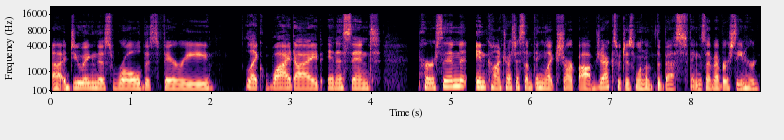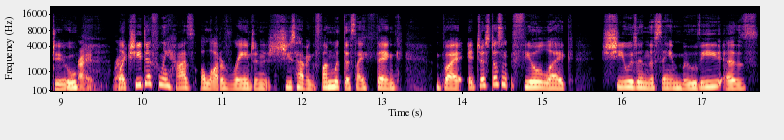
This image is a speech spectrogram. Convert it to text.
uh, doing this role, this very like wide eyed, innocent person, in contrast to something like Sharp Objects, which is one of the best things I've ever seen her do. Right. right. Like she definitely has a lot of range and she's having fun with this, I think but it just doesn't feel like she was in the same movie as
